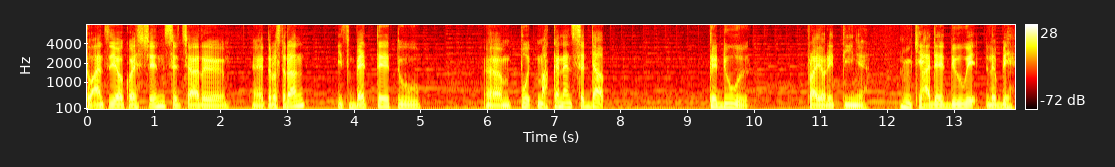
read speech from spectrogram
To answer your question Secara eh, Terus terang It's better to um, Put makanan sedap Kedua Prioritinya Okay. Ada duit Lebih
